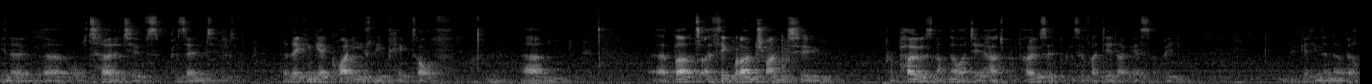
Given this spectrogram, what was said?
you know, uh, alternatives presented, then they can get quite easily picked off. Um, uh, but I think what I'm trying to propose, and I've no idea how to propose it, because if I did, I guess I'd be you know, getting the Nobel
